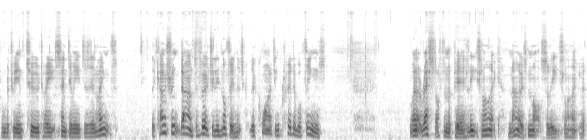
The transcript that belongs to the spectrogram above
from between 2 to 8 centimetres in length. They can shrink down to virtually nothing. It's, they're quite incredible things. When at rest often appear leech-like. No, it's not so leech-like. But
